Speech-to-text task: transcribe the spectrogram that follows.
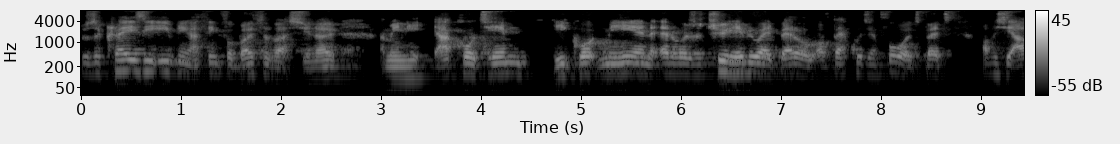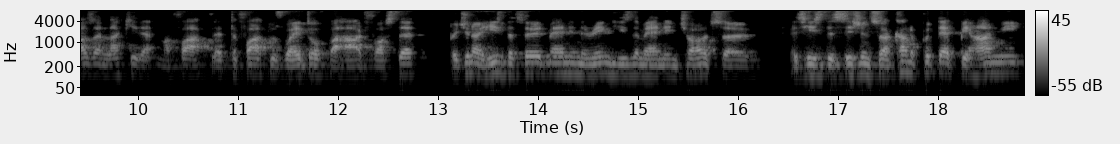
it was a crazy evening, I think, for both of us, you know. I mean, he, I caught him, he caught me, and, and it was a true heavyweight battle of backwards and forwards. But obviously, I was unlucky that my fight, that the fight was waved off by Howard Foster. But you know, he's the third man in the ring, he's the man in charge, so it's his decision. So I kind of put that behind me.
